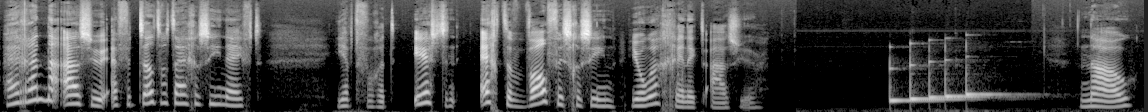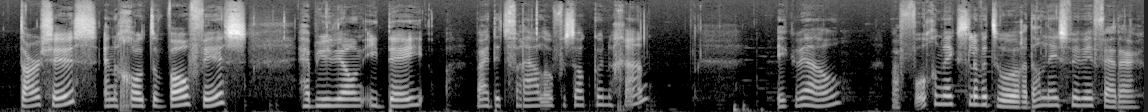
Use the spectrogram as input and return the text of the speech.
Hij rent naar Azuur en vertelt wat hij gezien heeft. Je hebt voor het eerst een echte walvis gezien, jongen, grinnikt Azuur. Nou, Tarsis en een grote walvis. Hebben jullie al een idee waar dit verhaal over zal kunnen gaan? Ik wel. Maar volgende week zullen we het horen. Dan lezen we weer verder.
